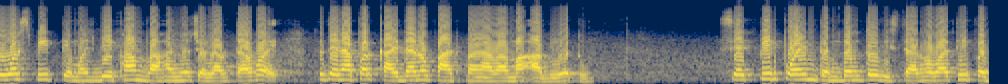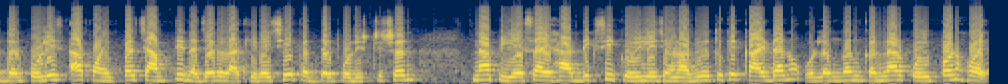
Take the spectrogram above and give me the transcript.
ઓવરસ્પીડ તેમજ બેફામ વાહનો ચલાવતા હોય તો તેના પર કાયદાનો પાઠ ભણાવવામાં આવ્યું હતું. શેકપીર પોઈન્ટ ધમધમતો વિસ્તાર હોવાથી પદ્ધર પોલીસ આ પોઈન્ટ પર ચાંપતી નજર રાખી રહી છે. પદ્ધર પોલીસ સ્ટેશનના પીએસઆઈ હાર્દિકસિંહ ગોહિલે જણાવ્યું હતું કે કાયદાનું ઉલ્લંઘન કરનાર કોઈ પણ હોય,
